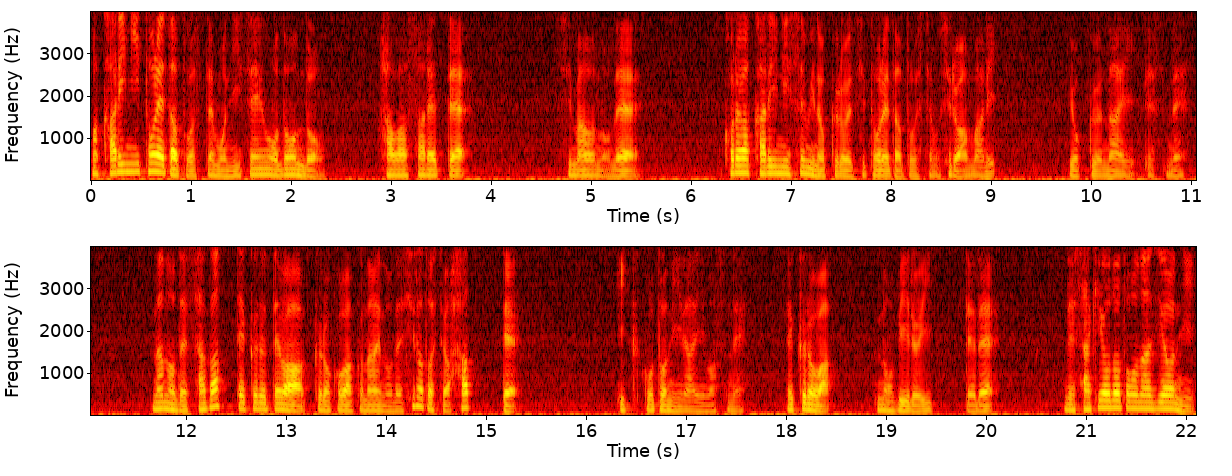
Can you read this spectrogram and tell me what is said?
まあ、仮に取れたとしても2線をどんどんはわされてしまうのでこれは仮に隅の黒石取れたとしても白はあまり良くないですね。なので下がってくる手は黒怖くないので白としては張っていくことになりますね。で黒は伸びる一手でで先ほどと同じように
